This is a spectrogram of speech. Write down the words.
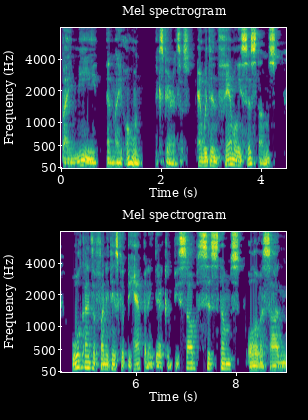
by me and my own experiences. And within family systems, all kinds of funny things could be happening. There could be subsystems. All of a sudden,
